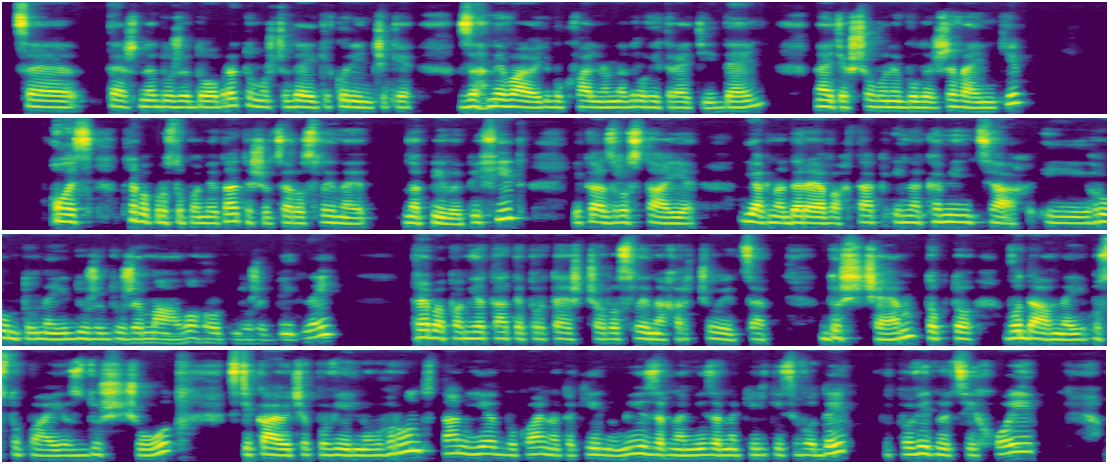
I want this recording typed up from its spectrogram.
Це теж не дуже добре, тому що деякі корінчики загнивають буквально на другий-третій день, навіть якщо вони були живенькі. Ось, треба просто пам'ятати, що це рослина напівепіфіт, яка зростає як на деревах, так і на камінцях, і ґрунту в неї дуже-дуже мало, ґрунт дуже бідний. Треба пам'ятати про те, що рослина харчується дощем, тобто вода в неї поступає з дощу, стікаючи повільно в ґрунт, там є буквально такий ну, мізерна, мізерна кількість води. Відповідно, ці хої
